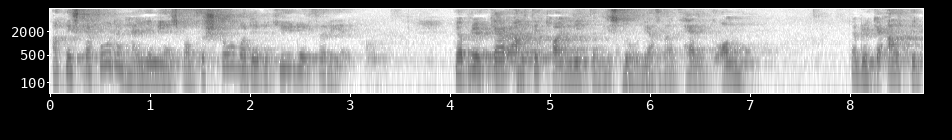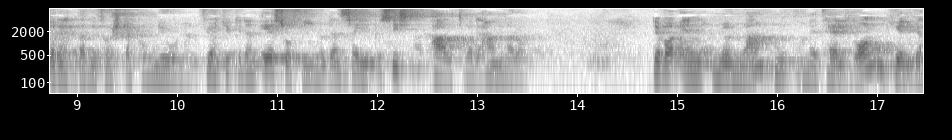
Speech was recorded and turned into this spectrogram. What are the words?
att ni ska få den här gemenskapen, förstå vad det betyder för er. Jag brukar alltid ta en liten historia från ett helgon. Den brukar alltid berätta vid första kommunionen, för jag tycker den är så fin och den säger precis allt vad det handlar om. Det var en nunna, hon är ett helgon, heliga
